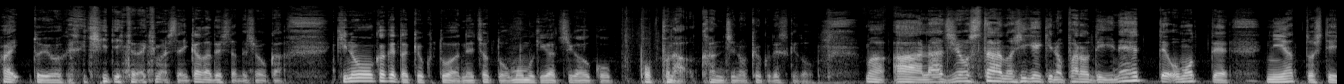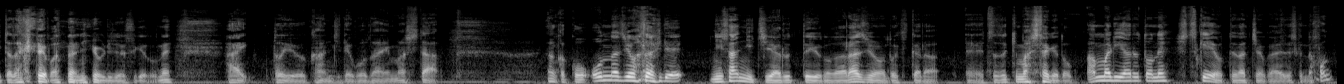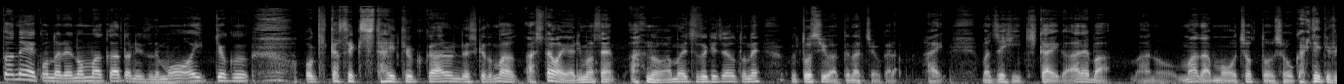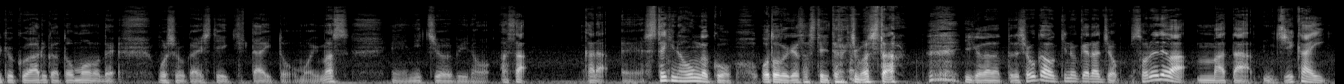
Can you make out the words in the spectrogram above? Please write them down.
はい。というわけで聴いていただきました。いかがでしたでしょうか？昨日かけた曲とはね、ちょっと趣が違う、こう、ポップな感じの曲ですけど、まあ、ああ、ラジオスターの悲劇のパロディねって思ってニヤッとしていただければ 何よりですけどね。はい。という感じでございました。なんかこう、同じ話題で2、3日やるっていうのがラジオの時からえー、続きましたけど、あんまりやるとね、しつけよってなっちゃうからですけど、ね、本当はね、このレノン・マーカートニーズでもう一曲お聴かせしたい曲があるんですけど、まあ明日はやりません。あの、あんまり続けちゃうとね、鬱陶しいわってなっちゃうから。はい。まあぜひ機会があれば、あの、まだもうちょっと紹介できる曲があるかと思うので、ご紹介していきたいと思います。えー、日曜日の朝から、えー、素敵な音楽をお届けさせていただきました。いかがだったでしょうか？沖のけラジオ。それではまた次回。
